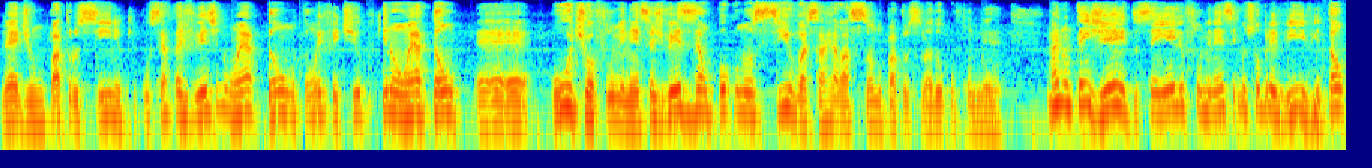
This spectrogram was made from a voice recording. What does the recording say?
né, de um patrocínio que, por certas vezes, não é tão, tão efetivo, que não é tão útil ao Fluminense. Às vezes é um pouco nocivo essa relação do patrocinador com o Fluminense. Mas não tem jeito, sem ele o Fluminense não sobrevive. Então,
